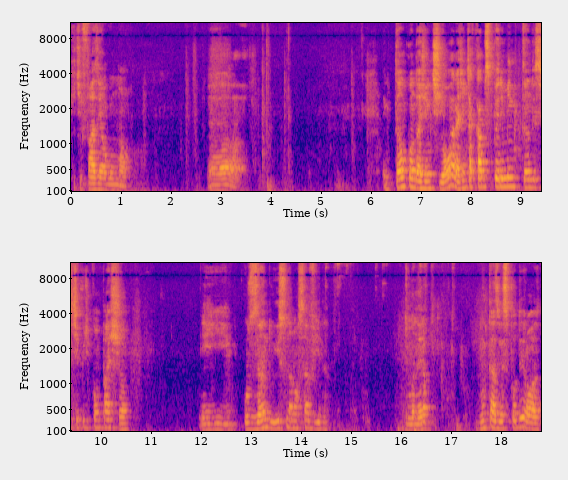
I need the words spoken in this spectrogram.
que te fazem algum mal. É... Então, quando a gente ora, a gente acaba experimentando esse tipo de compaixão. e usando isso na nossa vida de maneira muitas vezes poderosa.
